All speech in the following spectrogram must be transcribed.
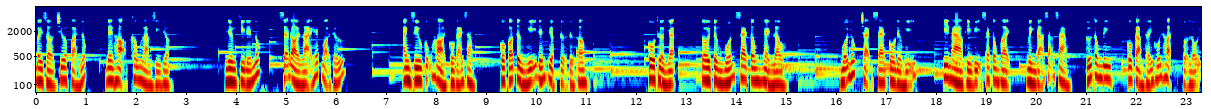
bây giờ chưa phải lúc, nên họ không làm gì được. Nhưng khi đến lúc, sẽ đòi lại hết mọi thứ. Anh Diêu cũng hỏi cô gái rằng, cô có từng nghĩ đến việc tự tử không? Cô thừa nhận, tôi từng muốn xe tông nhảy lầu. Mỗi lúc chạy xe cô đều nghĩ, khi nào thì bị xe tông vậy, mình đã sẵn sàng, cứ tông đi, cô cảm thấy hối hận, tội lỗi.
